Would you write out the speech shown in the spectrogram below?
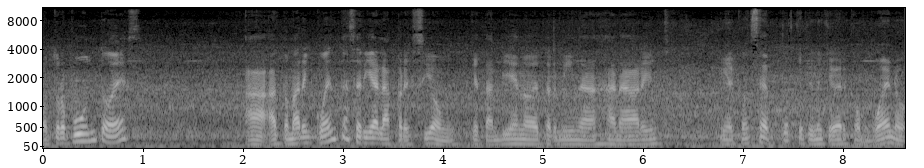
Otro punto es a, tomar en cuenta sería la presión, que también lo determina Hannah Arendt en el concepto, que tiene que ver con, bueno,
